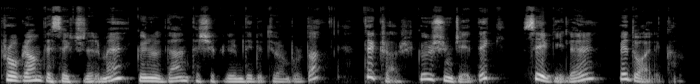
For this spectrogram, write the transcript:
Program destekçilerime gönülden teşekkürlerimi de iletiyorum burada. Tekrar görüşünceye dek sevgiyle ve duayla kalın.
